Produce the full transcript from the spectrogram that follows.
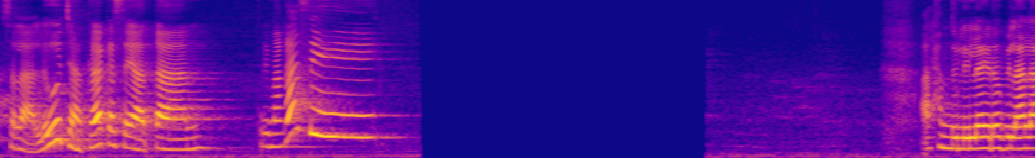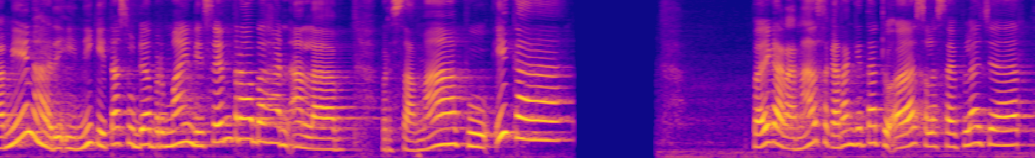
selalu jaga kesehatan. Terima kasih. Alhamdulillahirrahmanirrahim Hari ini kita sudah bermain di sentra bahan alam Bersama Bu Ika. Baik anak-anak sekarang kita doa selesai belajar.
